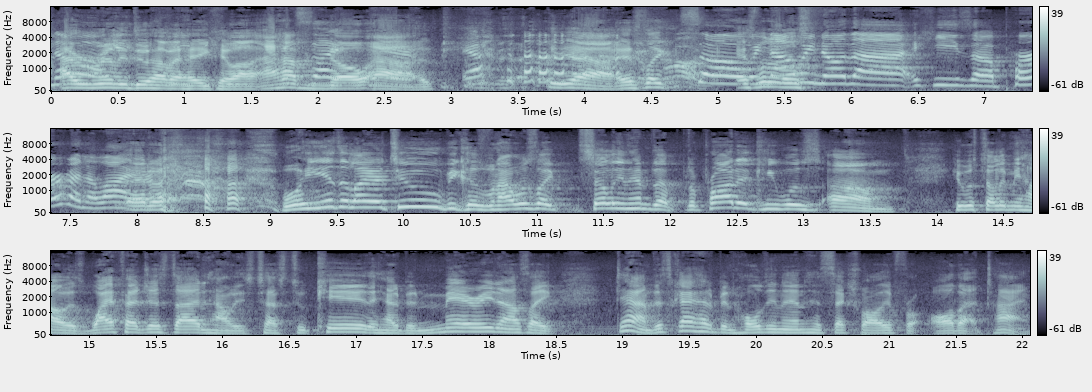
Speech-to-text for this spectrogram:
No, I really do have a he- Hank Hill ass. I have like- no yeah, ass. Yeah. yeah, it's like So it's we, one of now those- we know that he's a perv and a liar. And, uh, well, he is a liar too because when I was like selling him the, the product, he was um he was telling me how his wife had just died and how he's has two kids and had been married, and I was like, damn, this guy had been holding in his sexuality for all that time.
